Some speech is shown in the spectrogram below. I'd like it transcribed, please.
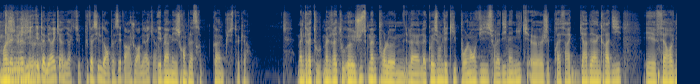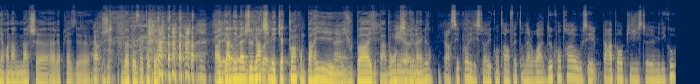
moi, je- Grady je- est américain, c'est-à-dire que c'est plus facile de remplacer par un joueur américain. Eh ben, mais je remplacerai quand même plus Tucker. Malgré tout, malgré tout, euh, juste même pour le, la, la cohésion de l'équipe, pour l'envie, sur la dynamique, euh, j'ai préféré garder un Grady et faire revenir Ronald March à, à la place de, Alors, je- à la place de Tucker. Alors, le D'ailleurs, dernier match de March, il met 4 points contre Paris, et Ouais. il joue pas, il est pas bon, qu'il euh, revienne à la maison. alors, c'est quoi les histoires des contrats En fait, on a le droit à deux contrats ou c'est par rapport aux pigistes euh, médicaux?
